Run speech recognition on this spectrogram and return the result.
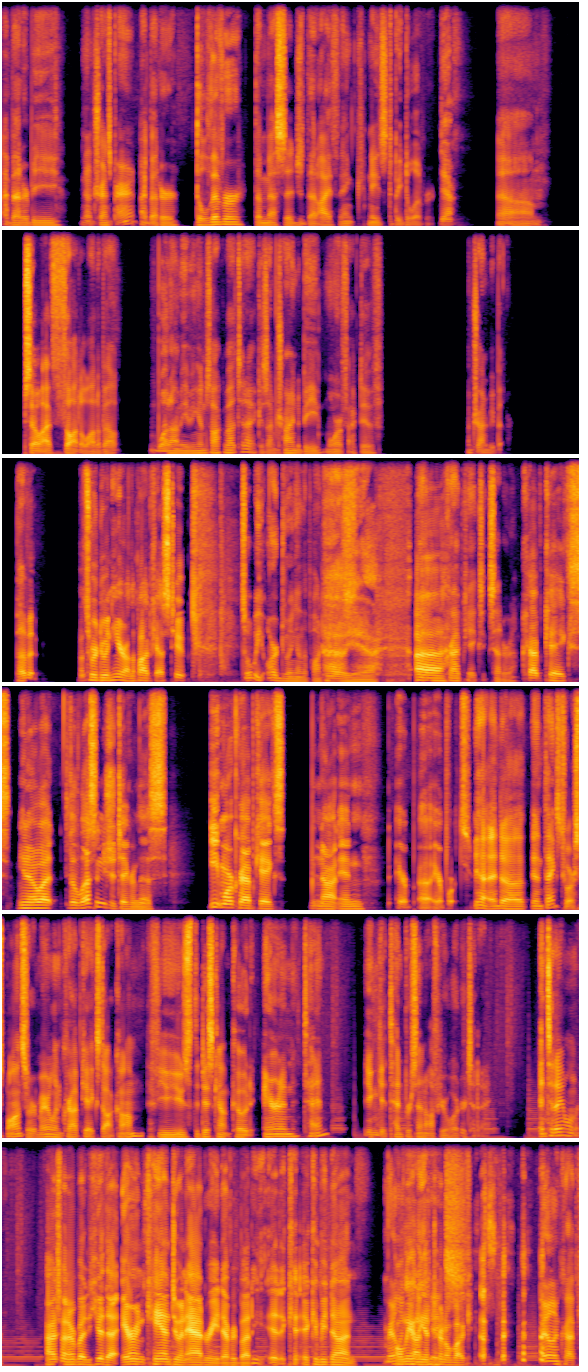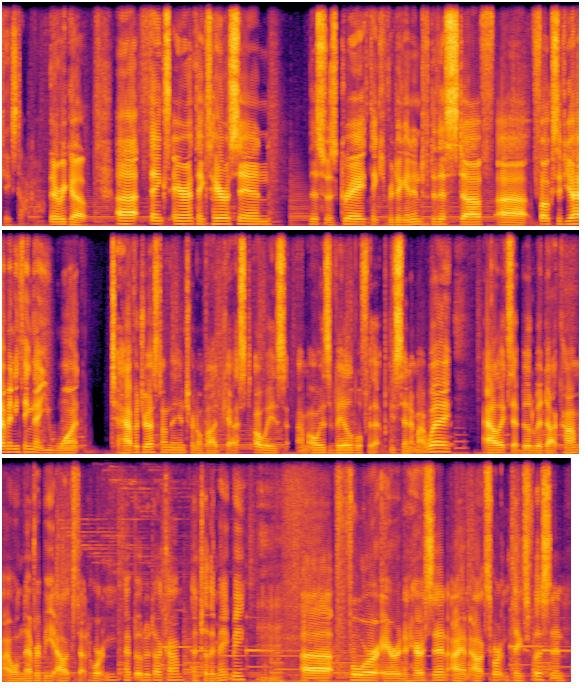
I better be, you know, transparent. I better deliver the message that I think needs to be delivered. Yeah. Um, so I've thought a lot about what I'm even going to talk about today because I'm trying to be more effective. I'm trying to be better. Love it. That's what we're doing here on the podcast too. It's what we are doing on the podcast. Oh yeah. Uh, crab cakes, etc. crab cakes. You know what? The lesson you should take from this: eat more crab cakes, not in air, uh, airports. Yeah, and uh, and thanks to our sponsor, MarylandCrabCakes.com. If you use the discount code Aaron10, you can get 10% off your order today. And today only. I just want everybody to hear that Aaron can do an ad read. Everybody, it, it, can, it can be done Maryland only on the Crab internal Cakes- podcast. MarylandCrabCakes.com. there we go. Uh, thanks, Aaron. Thanks, Harrison. This was great. Thank you for digging into this stuff, uh, folks. If you have anything that you want to have addressed on the internal podcast, always I'm always available for that. Please send it my way. Alex at buildwitt.com. I will never be alex.horton at buildwitt.com until they make me. Mhm. Uh, for Aaron and Harrison, I am Alex Horton. Thanks for listening.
